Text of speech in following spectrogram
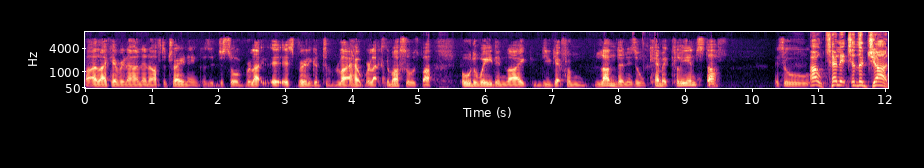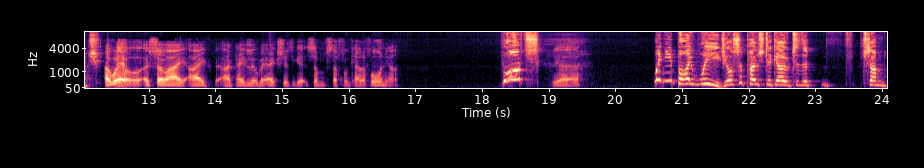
but I like every now and then after training because it just sort of relax. It's really good to like help relax the muscles. But all the weed in like you get from London is all chemically and stuff. It's all. Oh, tell it to the judge. I will. Uh, so I I I paid a little bit extra to get some stuff from California. What? Yeah. When you buy weed, you're supposed to go to the some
